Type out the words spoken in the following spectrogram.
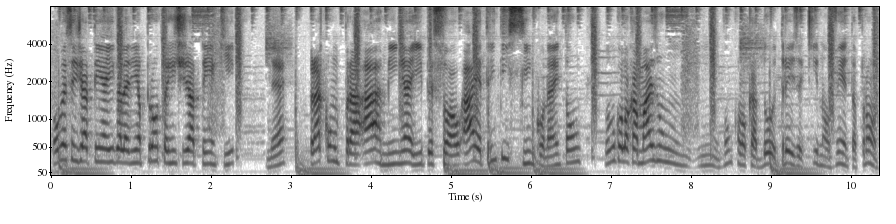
Vamos ver se a gente já tem aí, galerinha. Pronto, a gente já tem aqui, né? Pra comprar a arminha aí, pessoal. Ah, é 35, né? Então vamos colocar mais um... um vamos colocar dois, três aqui, 90, pronto.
